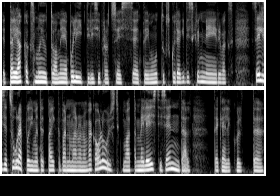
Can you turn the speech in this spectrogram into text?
et ta ei hakkaks mõjutama meie poliitilisi protsesse, et ei muutuks kuidagi diskrimineerivaks. sellised suured põhimõtted paika panna, ma arvan, on väga olulised, kui ma vaatan meil Eestis endal tegelikult äh,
